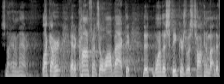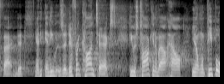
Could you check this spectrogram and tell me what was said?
It's not going to matter. Like I heard at a conference a while back that, that one of the speakers was talking about the fact that, and, and he was a different context. He was talking about how, you know, when people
